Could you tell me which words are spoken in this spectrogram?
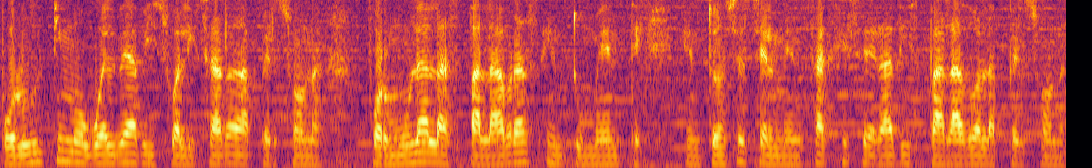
Por último, vuelve a visualizar a la persona. Formula las palabras en tu mente. Entonces el mensaje será disparado a la persona.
